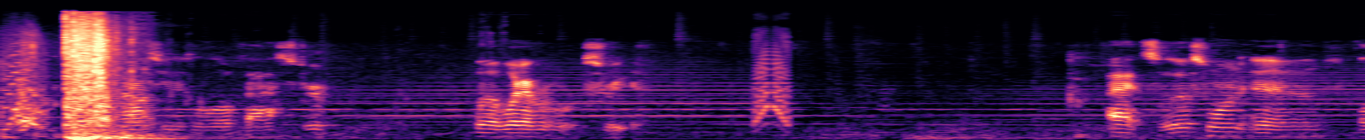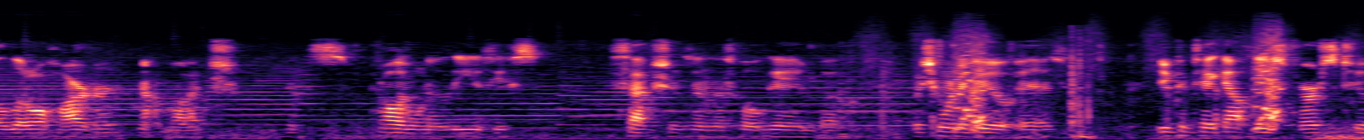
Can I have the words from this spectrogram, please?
butt bouncing is a little faster, but whatever works for you. Alright, so this one is a little harder, not much. It's probably one of the easiest sections in this whole game, but what you want to do is you can take out these first two,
